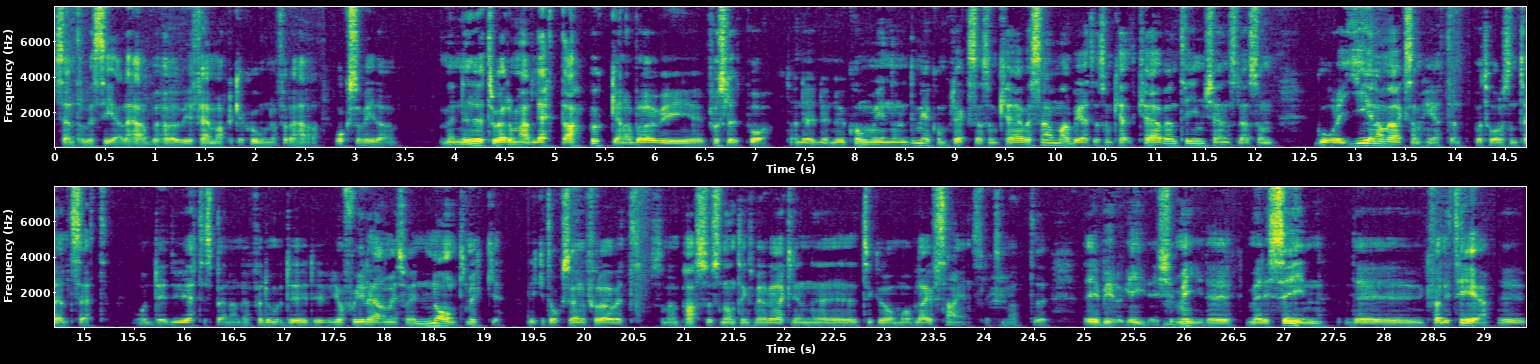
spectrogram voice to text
centralisera det här? Behöver vi fem applikationer för det här? Och så vidare. Men nu tror jag de här lätta puckarna börjar vi få slut på. Nu kommer vi in i lite mer komplexa som kräver samarbete, som kräver en teamkänsla, som går igenom verksamheten på ett horisontellt sätt. Och det är ju jättespännande för det, det, jag får ju lära mig så enormt mycket. Vilket också är för övrigt som en passus någonting som jag verkligen eh, tycker om av life science. Liksom att, eh, det är biologi, det är kemi, det är medicin, det är kvalitet. Det,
